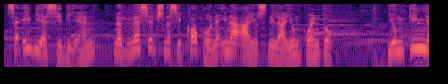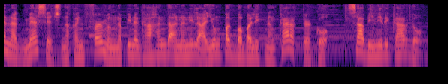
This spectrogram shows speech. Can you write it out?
sa ABS-CBN, nag-message na si Coco na inaayos nila yung kwento. Yung team niya nag-message na confirming na pinaghahandaan na nila yung pagbabalik ng character ko, sabi ni Ricardo.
